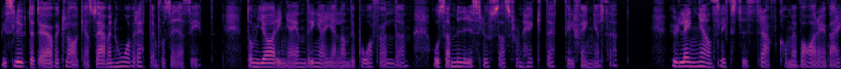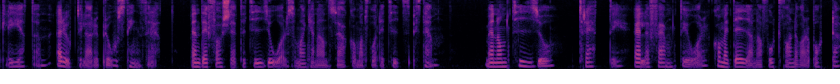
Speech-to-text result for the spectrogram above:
Beslutet överklagas och även hovrätten får säga sitt. De gör inga ändringar gällande påföljden och Samir slussas från häktet till fängelset. Hur länge hans livstidsstraff kommer vara i verkligheten är upp till Örebros tingsrätt. Men det är först efter tio år som man kan ansöka om att få det tidsbestämt. Men om tio, 30 eller 50 år kommer Dejan fortfarande vara borta.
